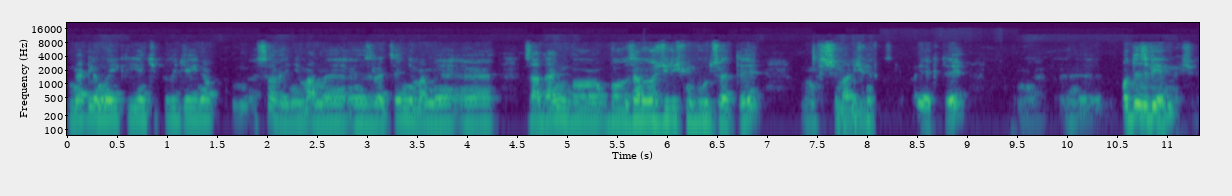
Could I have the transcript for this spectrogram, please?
nagle moi klienci powiedzieli, no sorry, nie mamy zleceń, nie mamy zadań, bo, bo zamroziliśmy budżety, wstrzymaliśmy wszystkie projekty, odezwiemy się.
